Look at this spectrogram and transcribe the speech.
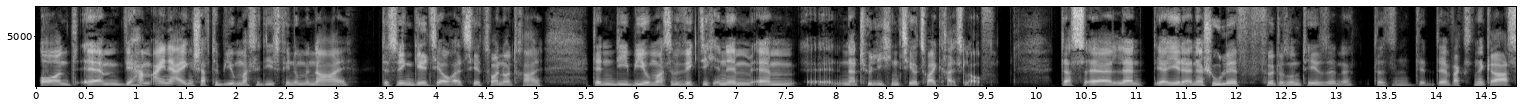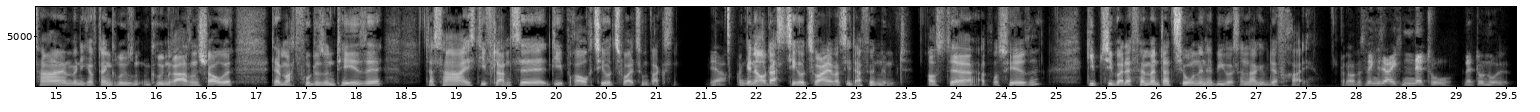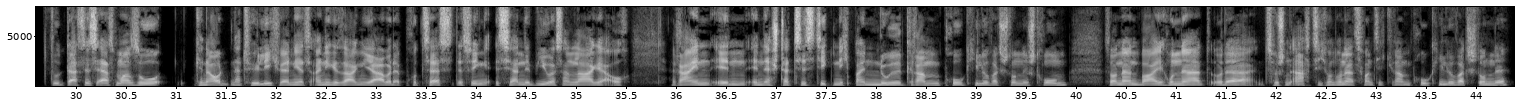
Und ähm, wir haben eine Eigenschaft der Biomasse, die ist phänomenal. Deswegen gilt sie auch als CO2-neutral. Denn die Biomasse bewegt sich in einem ähm, äh, natürlichen CO2-Kreislauf. Das äh, lernt ja jeder in der Schule, Photosynthese, ne? Das, Mhm. der, der wachsende Grashalm, wenn ich auf deinen grünen, grünen Rasen schaue, der macht Photosynthese. Das heißt, die Pflanze, die braucht CO2 zum Wachsen. Ja. Und genau das CO2, was sie dafür nimmt aus der Atmosphäre, gibt sie bei der Fermentation in der Biogasanlage wieder frei. Genau, deswegen ist ja eigentlich Netto, Netto Null. So, das ist erstmal so, genau, natürlich werden jetzt einige sagen, ja, aber der Prozess, deswegen ist ja eine Biogasanlage auch rein in, in der Statistik nicht bei 0 Gramm pro Kilowattstunde Strom, sondern bei 100 oder zwischen 80 und 120 Gramm pro Kilowattstunde.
